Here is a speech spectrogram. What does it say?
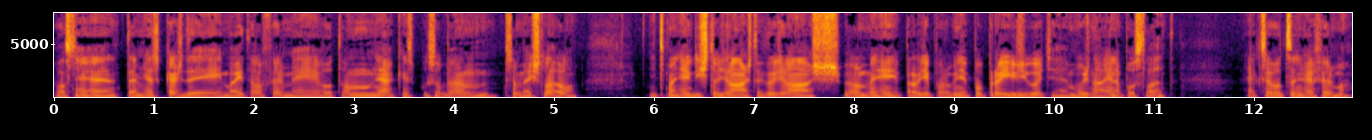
vlastně téměř každý majitel firmy o tom nějakým způsobem přemýšlel. Nicméně, když to děláš, tak to děláš velmi pravděpodobně poprvé v životě, možná i naposled. Jak se oceňuje firma?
